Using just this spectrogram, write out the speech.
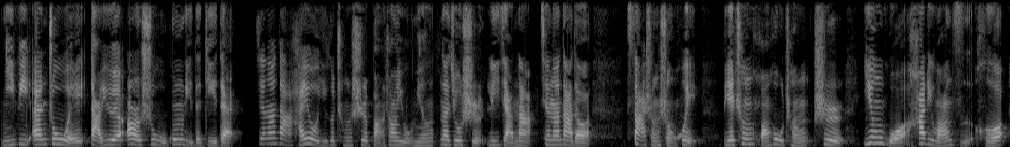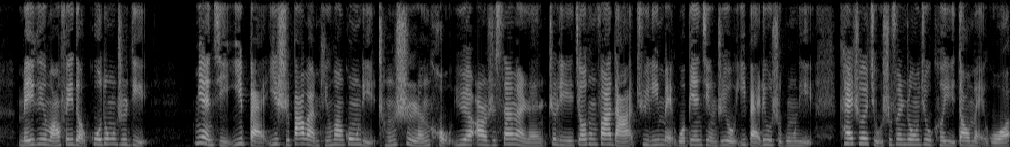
尼比安周围大约二十五公里的地带。加拿大还有一个城市榜上有名，那就是里贾纳，加拿大的萨省省会，别称皇后城，是英国哈利王子和梅根王妃的过冬之地。面积一百一十八万平方公里，城市人口约二十三万人。这里交通发达，距离美国边境只有一百六十公里，开车九十分钟就可以到美国。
